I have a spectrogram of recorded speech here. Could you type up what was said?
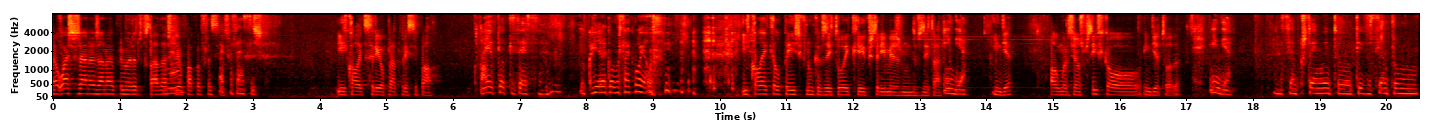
Eu acho que já, já não é a primeira deputada a escolher o Papa Francisco. Papa Francisco. E qual é que seria o prato principal? Ai, o que ele quisesse. Eu queria conversar com ele. e qual é aquele país que nunca visitou e que gostaria mesmo de visitar? Índia. Índia? Alguma região específica ou Índia toda? Índia. Sempre gostei muito, tive sempre um,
